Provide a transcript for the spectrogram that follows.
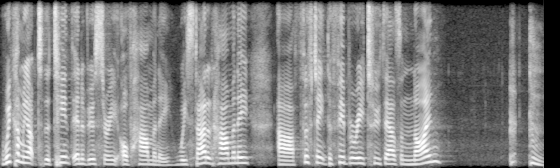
we're coming up to the 10th anniversary of Harmony. We started Harmony uh, 15th of February 2009. I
